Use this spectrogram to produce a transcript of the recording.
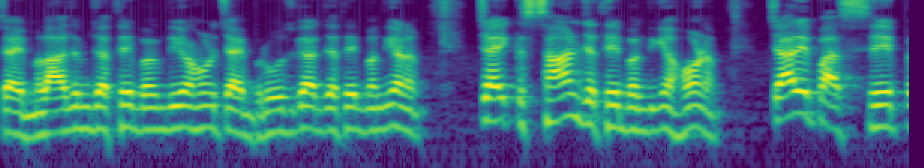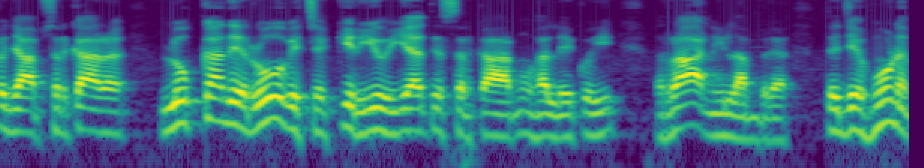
ਚਾਹੇ ਮੁਲਾਜ਼ਮ ਜਥੇਬੰਦੀਆਂ ਹੋਣ, ਚਾਹੇ ਬੇਰੁਜ਼ਗਾਰ ਜਥੇਬੰਦੀਆਂ ਹੋਣ, ਚਾਹੇ ਕਿਸਾਨ ਜਥੇਬੰਦੀਆਂ ਹੋਣ, ਚਾਰੇ ਪਾਸੇ ਪੰਜਾਬ ਸਰਕਾਰ ਲੋਕਾਂ ਦੇ ਰੋਹ ਵਿੱਚ ਘਿਰੀ ਹੋਈ ਹੈ ਤੇ ਸਰਕਾਰ ਨੂੰ ਹੱਲੇ ਕੋਈ ਰਾਹ ਨਹੀਂ ਲੱਭ ਰਿਹਾ। ਤੇ ਜੇ ਹੁਣ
